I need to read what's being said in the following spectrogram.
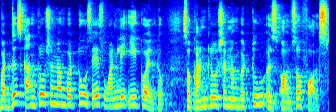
But this conclusion number 2 says only equal to. So conclusion number 2 is also false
